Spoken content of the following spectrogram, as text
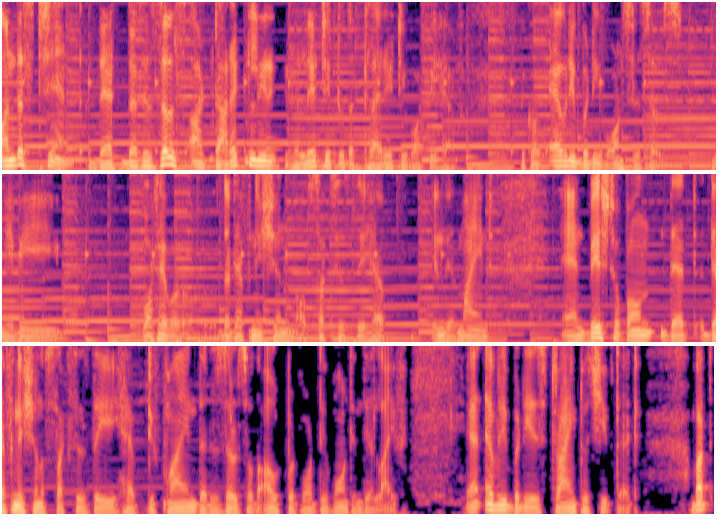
understand that the results are directly related to the clarity what we have because everybody wants results maybe whatever the definition of success they have in their mind and based upon that definition of success they have defined the results or the output what they want in their life. And everybody is trying to achieve that. But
